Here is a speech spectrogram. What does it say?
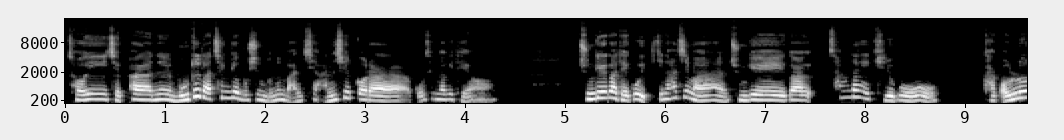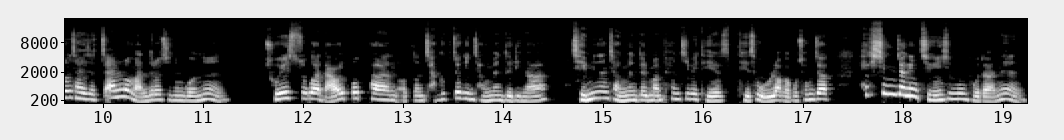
저희 재판을 모두 다 챙겨보신 분은 많지 않으실 거라고 생각이 돼요. 중계가 되고 있긴 하지만 중계가 상당히 길고 각 언론사에서 짤로 만들어지는 거는 조회수가 나올 법한 어떤 자극적인 장면들이나 재밌는 장면들만 편집이 돼서, 올라가고 정작 핵심적인 증인신문보다는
